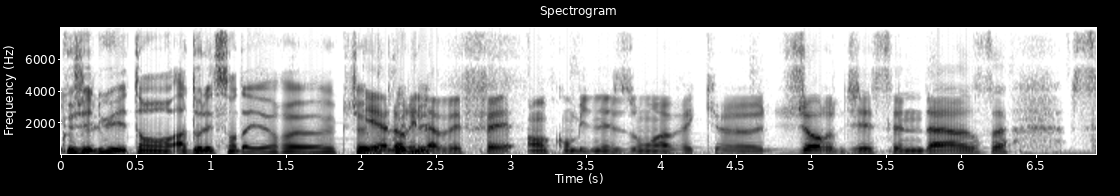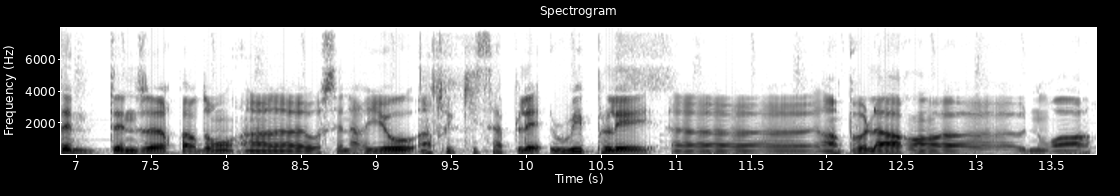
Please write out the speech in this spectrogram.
que j'ai lu étant adolescent d'ailleurs. Euh, et alors, il avait fait en combinaison avec euh, George Sanders, Sentenzer, pardon, au scénario, un truc qui s'appelait Replay, un polar noir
